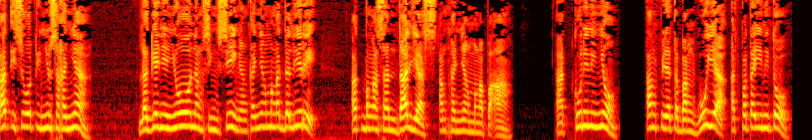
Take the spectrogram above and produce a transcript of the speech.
at isuotin niyo sa kanya. Lagyan ninyo ng singsing ang kanyang mga daliri at mga sandalyas ang kanyang mga paa. At kunin ninyo ang pinatabang guya at patayin ito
